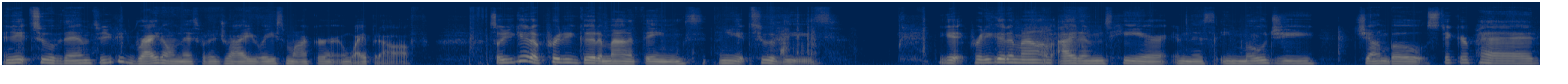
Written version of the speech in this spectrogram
And you get two of them. So you could write on this with a dry erase marker and wipe it off. So you get a pretty good amount of things. And you get two of these. You get pretty good amount of items here in this emoji jumbo sticker pad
